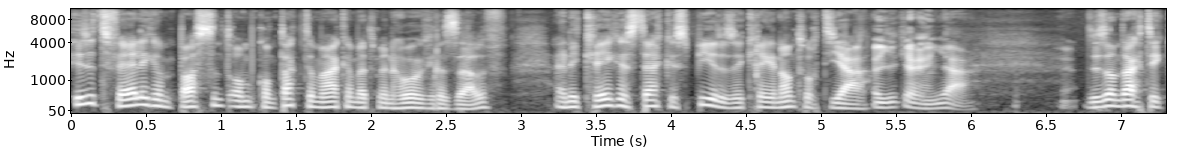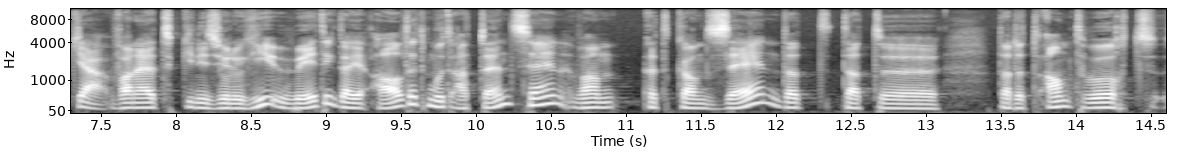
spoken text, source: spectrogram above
is het veilig en passend om contact te maken met mijn hogere zelf? En ik kreeg een sterke spier, dus ik kreeg een antwoord ja. Oh, Je krijgt een ja. Dus dan dacht ik, ja, vanuit kinesiologie weet ik dat je altijd moet attent zijn, want het kan zijn dat, dat, eh, dat het antwoord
